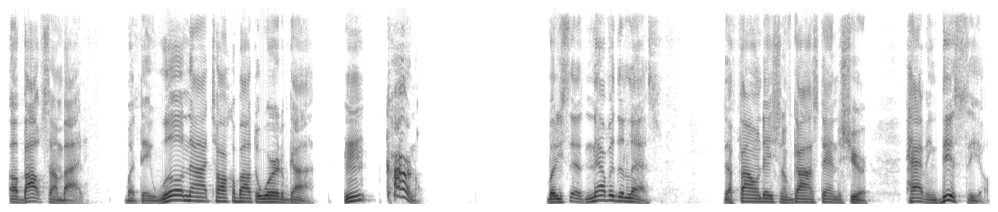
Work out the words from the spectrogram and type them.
about somebody, but they will not talk about the word of God. Hmm? Carnal. But he says, nevertheless, the foundation of God stand sure, having this seal.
